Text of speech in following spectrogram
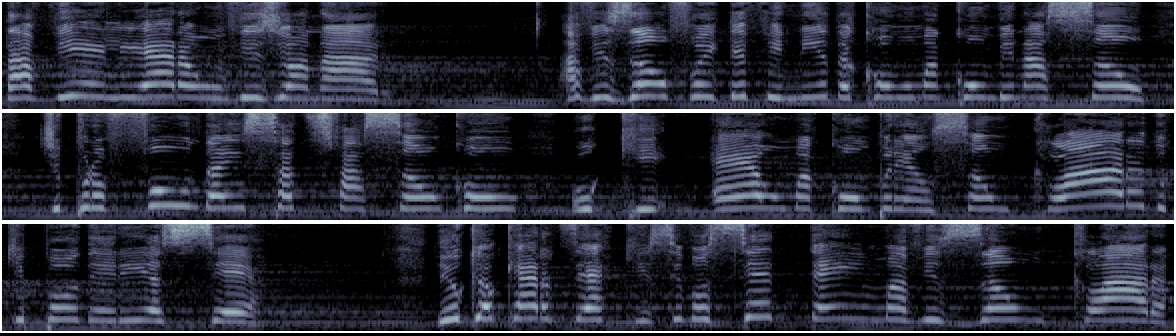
Davi ele era um visionário. A visão foi definida como uma combinação de profunda insatisfação com o que é uma compreensão clara do que poderia ser. E o que eu quero dizer aqui, se você tem uma visão clara,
